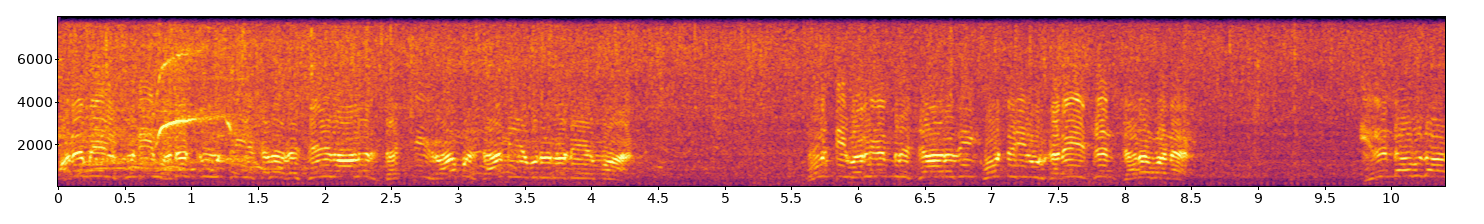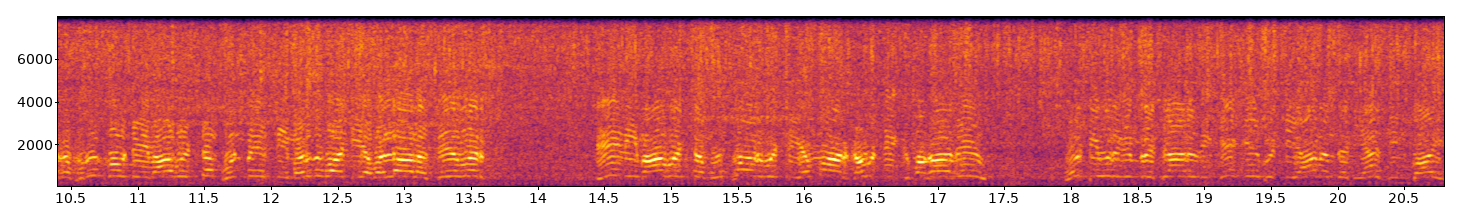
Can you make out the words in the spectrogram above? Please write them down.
மணமேல்குடி வடக்கு ஒன்றிய கழக செயலாளர் சக்தி ராமசாமி அவர்களுடைய மான் போட்டி வருகின்ற சாரதி கோட்டையூர் கணேசன் சரவணன். இரண்டாவதாக புதுக்கோட்டை மாவட்டம் பொன்பேசி மருதுபாண்டிய வல்லாள தேவர் தேனி மாவட்டம் உப்பார்பட்டி எம் ஆர் கௌசிக் மகாதேவ். ஓட்டி வருகின்ற சாரதி கே. கே. பெட்டி ஆனந்தன் யாசின் பாய்.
